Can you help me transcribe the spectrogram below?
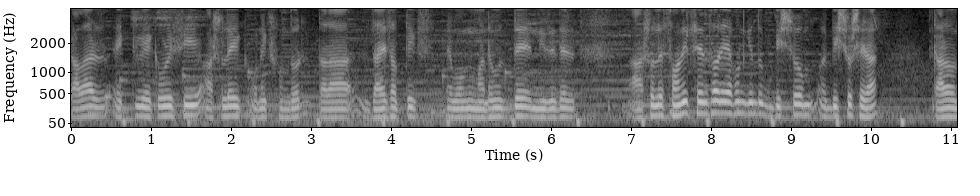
কালার একটু অ্যাকুরেসি আসলেই অনেক সুন্দর। তারা জাইস অপটিক্স এবং মাঝে মধ্যে নিজেদের, আসলে সনির সেন্সরই এখন কিন্তু বিশ্ব বিশ্ব সেরা। কারণ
